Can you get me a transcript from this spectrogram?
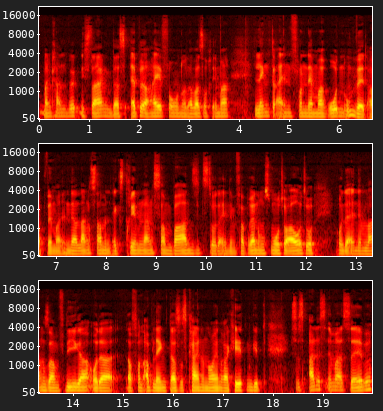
man kann wirklich sagen, dass Apple iPhone oder was auch immer lenkt einen von der maroden Umwelt ab, wenn man in der langsamen, extrem langsamen Bahn sitzt oder in dem Verbrennungsmotorauto oder in dem langsamen Flieger oder davon ablenkt, dass es keine neuen Raketen gibt. Es ist alles immer dasselbe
